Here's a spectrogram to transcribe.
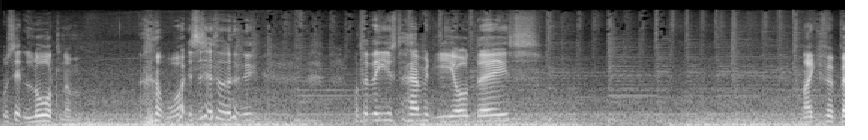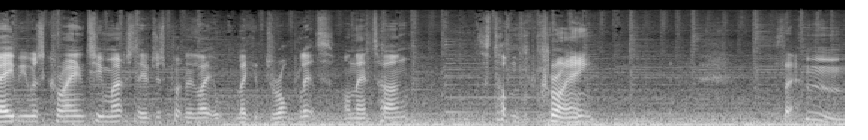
Was it laudanum? what is it? What did they used to have in ye old days? Like if a baby was crying too much, they would just put like like a droplet on their tongue to stop them crying. It's like, hmm,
